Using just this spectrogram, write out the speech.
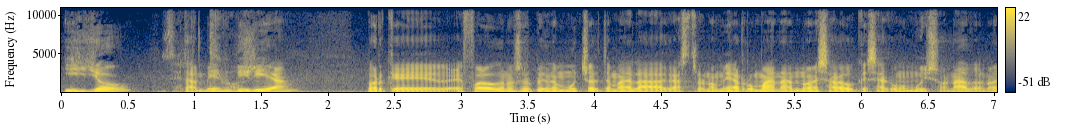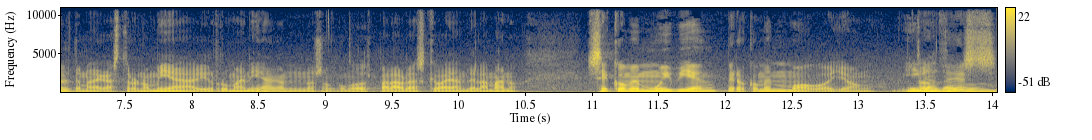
Y yo también diría, porque fue algo que nos sorprendió mucho, el tema de la gastronomía rumana no es algo que sea como muy sonado, ¿no? El tema de gastronomía y Rumanía no son como dos palabras que vayan de la mano. Se comen muy bien, pero comen mogollón. Entonces,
